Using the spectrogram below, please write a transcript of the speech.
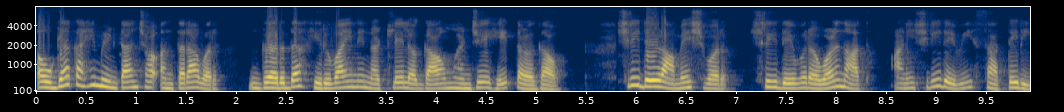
अवघ्या काही मिनिटांच्या अंतरावर गर्द हिरवाईने नटलेलं गाव म्हणजे हे तळगाव. श्रीदेव रामेश्वर श्रीदेव रवळनाथ आणि श्रीदेवी सातेरी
